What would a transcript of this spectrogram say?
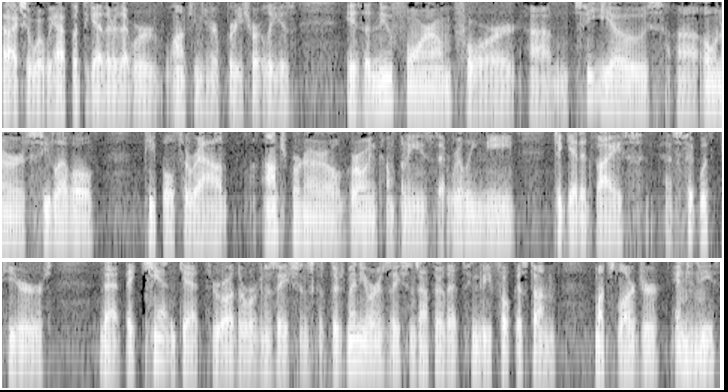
uh, actually what we have put together that we're launching here pretty shortly is is a new forum for um, CEOs, uh, owners, C-level people throughout entrepreneurial growing companies that really need to get advice, uh, sit with peers that they can't get through other organizations because there's many organizations out there that seem to be focused on much larger entities.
